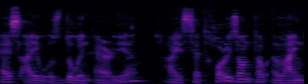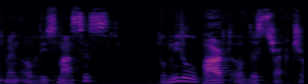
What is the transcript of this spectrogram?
as I was doing earlier, I set horizontal alignment of these masses to middle part of the structure.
